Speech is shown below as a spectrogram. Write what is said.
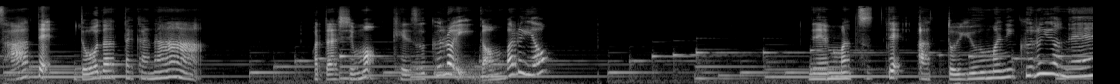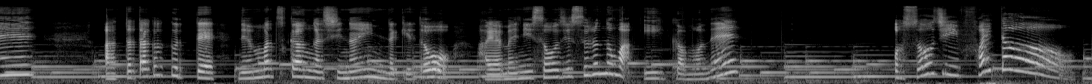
さてどうだったかな？私も毛づくろい頑張るよ。年末ってあっという間に来るよね。暖かくって年末感がしないんだけど早めに掃除するのはいいかもね。お掃除ファイト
